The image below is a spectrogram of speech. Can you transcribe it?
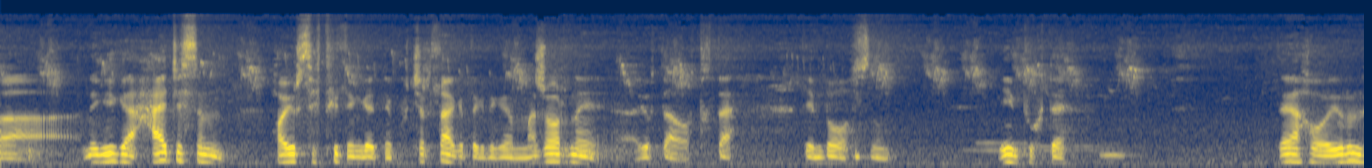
аа, нэг ийг хайжсэн хоёр сэтгэл ингээд нэг хүчрлаа гэдэг нэг мажорны юутай утгатай тийм дуу болсон ийм түүхтэй. Тэгээ яг хоо ер нь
